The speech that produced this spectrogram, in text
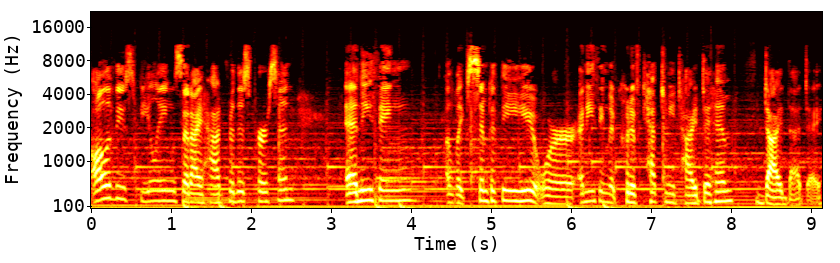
All of these feelings that I had for this person, anything uh, like sympathy or anything that could have kept me tied to him died that day.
